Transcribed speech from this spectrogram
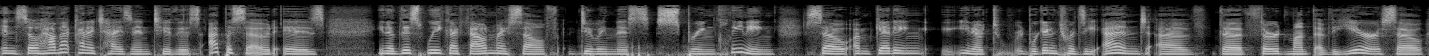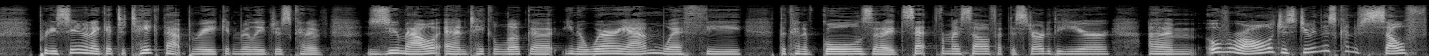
And so how that kind of ties into this episode is you know, this week I found myself doing this spring cleaning. So I'm getting, you know, to, we're getting towards the end of the third month of the year. So pretty soon I get to take that break and really just kind of zoom out and take a look at, you know, where I am with the, the kind of goals that I'd set for myself at the start of the year. Um, overall, just doing this kind of self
